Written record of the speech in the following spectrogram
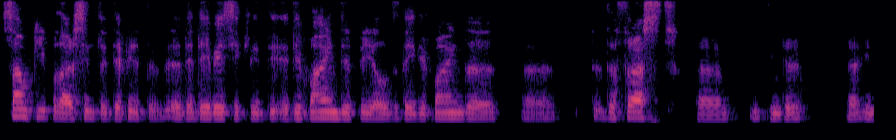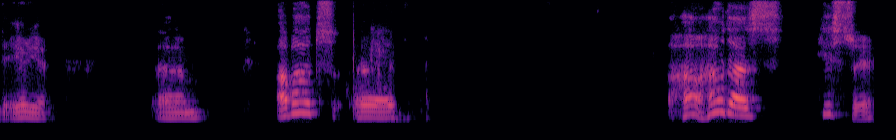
some people are simply definitive. Uh, they basically de define the field. They define the uh, the, the, thrust um, in the in the area. Um, about how how does history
